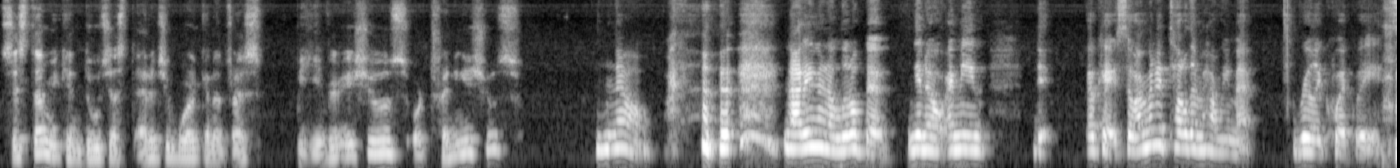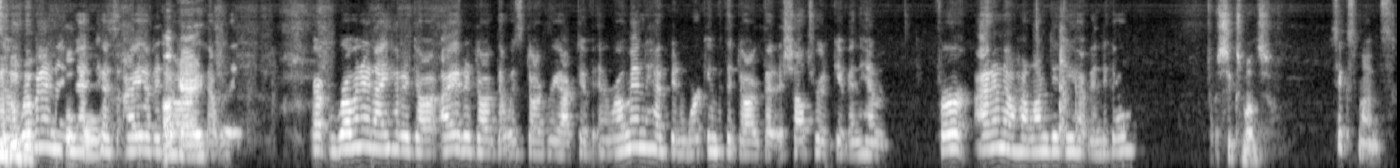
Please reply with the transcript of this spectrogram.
system? You can do just energy work and address behavior issues or training issues? No, not even a little bit. You know, I mean, okay, so I'm going to tell them how we met really quickly. So Roman and I met because I had a dog okay. that was uh, Roman and I had a dog. I had a dog that was dog reactive, and Roman had been working with a dog that a shelter had given him for I don't know how long did you have Indigo? Six months. Six months,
